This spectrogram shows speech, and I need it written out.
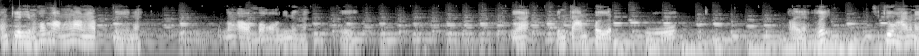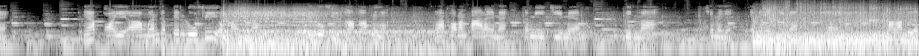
สังเกตเห็นข้อความข้างล่างนะครับ นี่เห็นไหมต้องเอาของออกนิดนึงนะเออเนี่ยเป็นการเปิดโหอะไรเนี่ยเฮ้ยสกิลหายไปไหนเนี่ยปล่อยเออเหมือนจะเป็นลูฟี่ออกไปใช่ไหมเป็นลูฟี่ภาพภาพหนึ่งอะนะพอมันตายแล้วเห็นไหมจะมีจีแมน บินมา ใช่ไหมเนี่ยไม่ใช่จีแมนอะไรมาระเบิด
